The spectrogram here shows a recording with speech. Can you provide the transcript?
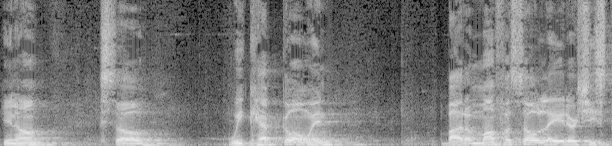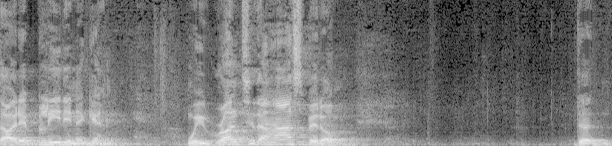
you know? So we kept going. About a month or so later, she started bleeding again. We run to the hospital. The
